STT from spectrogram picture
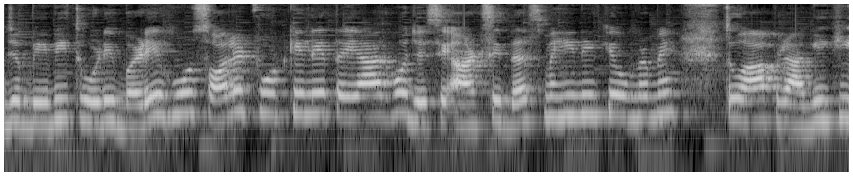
जब बेबी थोड़े बड़े हों सॉलिड फ़ूड के लिए तैयार हो, जैसे आठ से दस महीने की उम्र में तो आप रागी की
